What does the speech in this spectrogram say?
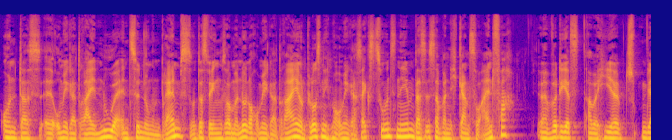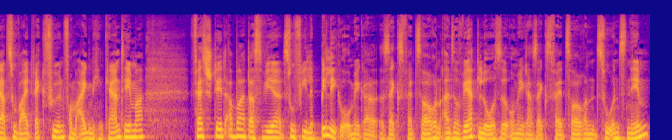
und dass äh, Omega-3 nur Entzündungen bremst und deswegen soll man nur noch Omega-3 und bloß nicht mehr Omega-6 zu uns nehmen. Das ist aber nicht ganz so einfach, äh, würde jetzt aber hier ja, zu weit wegführen vom eigentlichen Kernthema. Fest steht aber, dass wir zu viele billige Omega-6-Fettsäuren, also wertlose Omega-6-Fettsäuren zu uns nehmen,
